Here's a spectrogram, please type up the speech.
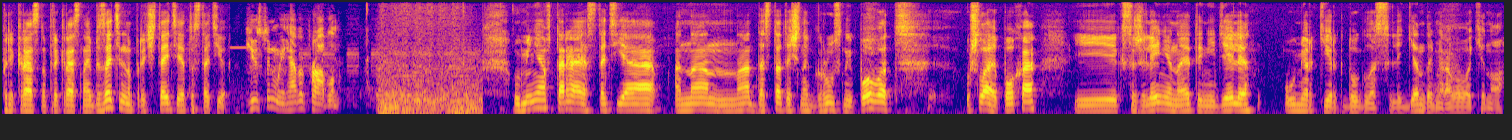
Прекрасно, прекрасно. Обязательно прочитайте эту статью. Houston, we have a problem. У меня вторая статья, она на достаточно грустный повод. Ушла эпоха, и, к сожалению, на этой неделе умер Кирк Дуглас, легенда мирового кино.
